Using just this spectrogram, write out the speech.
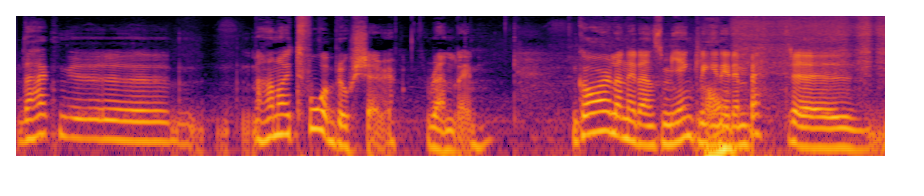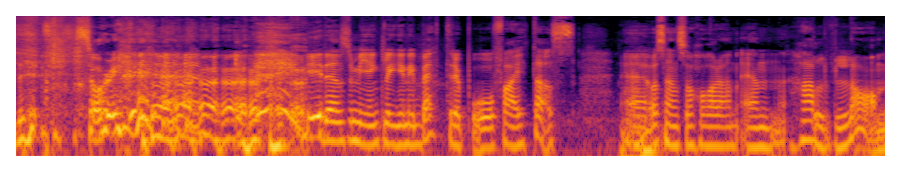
det här, eh, han har ju två brorsor, Renly. Garland är den som egentligen Ja. är den bättre, sorry, är den som egentligen är bättre på att fightas. Eh, och sen så har han en halvlam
